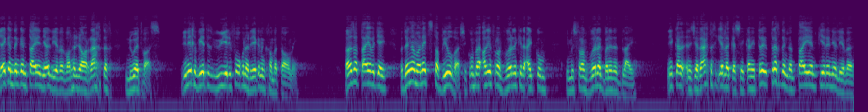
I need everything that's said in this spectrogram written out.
Jy kan dink aan tye in jou lewe wanneer daar regtig nood was jy nie geweet het hoe jy die volgende rekening gaan betaal nie. Dan is daar tye wat jy wat dinge maar net stabiel was. Jy kom by al jou verantwoordelikhede uitkom, jy moes verantwoordelik binne dit bly. En jy kan en as jy regtig eerlik is, jy kan jy terug terugdink aan tye en kere in jou lewe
